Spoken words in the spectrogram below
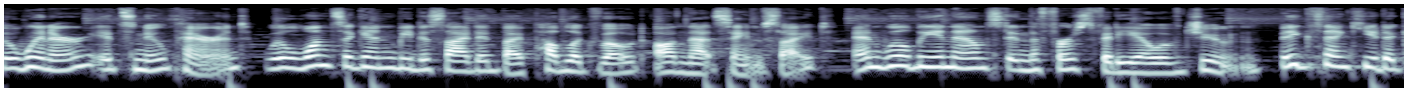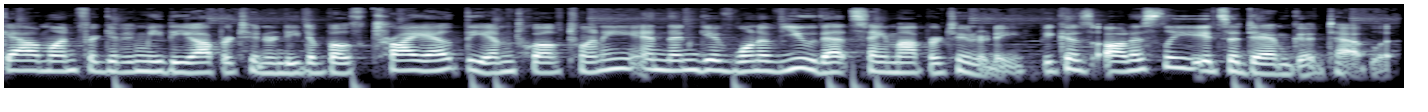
The winner, its new parent, will once again be decided by public vote on that same site, and will be announced in the first video of June. Big thank you to Gaomon for giving me the opportunity to both try out the M1220 and then give one of you that same opportunity, because honestly, it's a damn good tablet.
